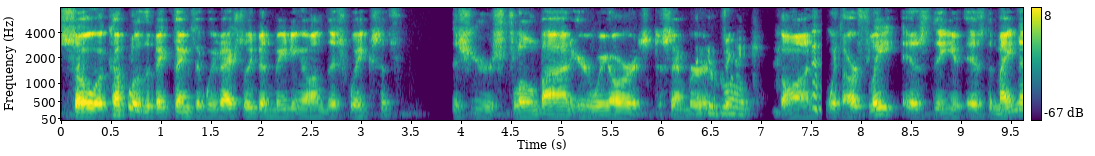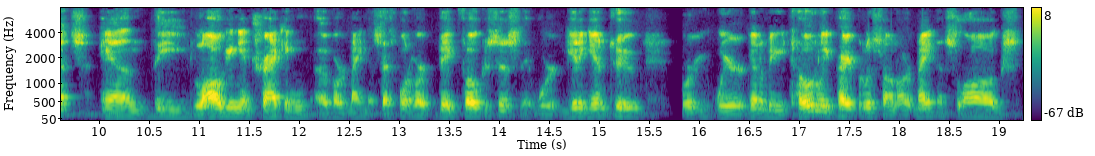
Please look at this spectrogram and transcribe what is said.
So a couple of the big things that we've actually been meeting on this week since this year's flown by and here we are it's december and gone with our fleet is the is the maintenance and the logging and tracking of our maintenance that's one of our big focuses that we're getting into we're, we're going to be totally paperless on our maintenance logs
